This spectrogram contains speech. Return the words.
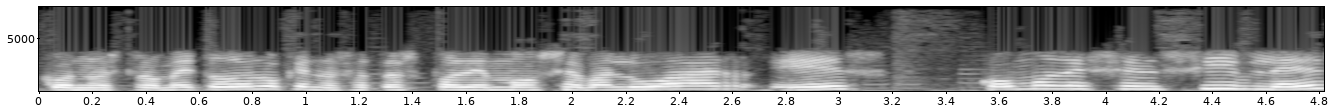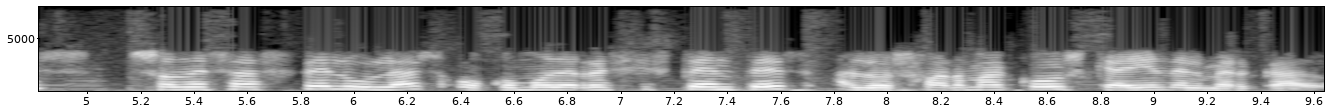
Con nuestro método lo que nosotros podemos evaluar es cómo de sensibles son esas células o cómo de resistentes a los fármacos que hay en el mercado.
